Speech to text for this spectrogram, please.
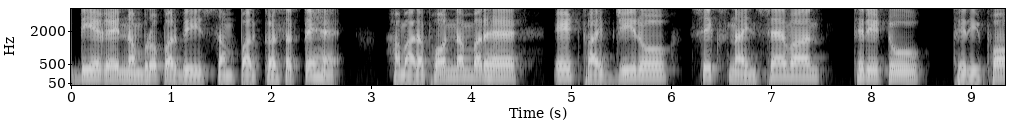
दिए गए नंबरों पर भी संपर्क कर सकते हैं। हमारा फ़ोन नंबर है eight five zero six nine seven three two three four.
